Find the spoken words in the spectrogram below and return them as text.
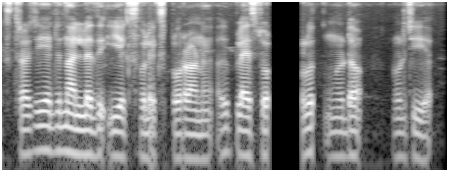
എക്സ്ട്രാ ചെയ്യാൻ നല്ലത് ഈ എക്സ് എക്സ്പ്ലോർ ആണ്. അത് പ്ലേ സ്റ്റോറിൽ നിങ്ങൾ ഡൗൺലോഡ് ചെയ്യുക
